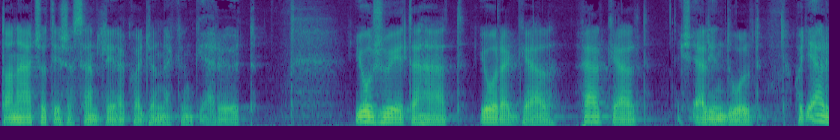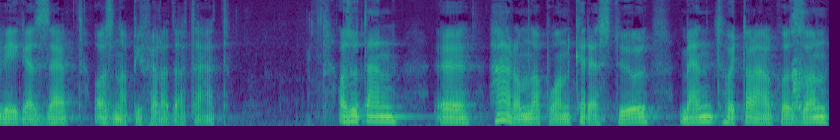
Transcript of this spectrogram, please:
tanácsot, és a Szentlélek adjon nekünk erőt. Józsué tehát jó reggel felkelt, és elindult, hogy elvégezze aznapi feladatát. Azután három napon keresztül ment, hogy találkozzon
